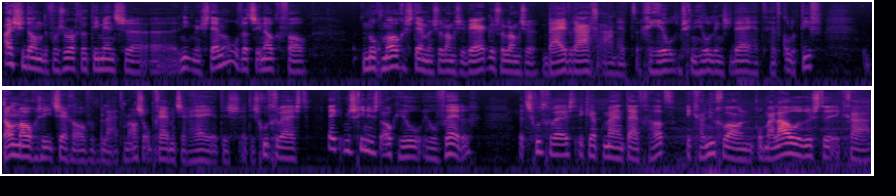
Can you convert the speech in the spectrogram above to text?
Als je dan ervoor zorgt dat die mensen eh, niet meer stemmen, of dat ze in elk geval nog mogen stemmen zolang ze werken, zolang ze bijdragen aan het geheel, misschien een heel links idee, het, het collectief, dan mogen ze iets zeggen over het beleid. Maar als ze op een gegeven moment zeggen, hé, hey, het, is, het is goed geweest, ik, misschien is het ook heel, heel vredig. Het is goed geweest, ik heb mijn tijd gehad. Ik ga nu gewoon op mijn lauwen rusten, ik ga,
